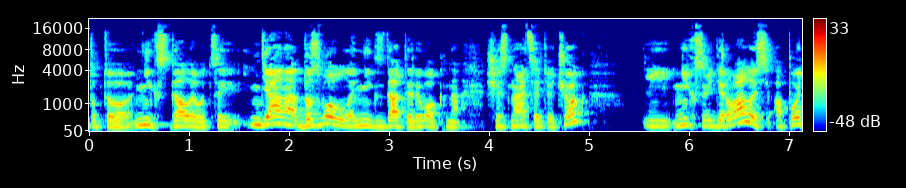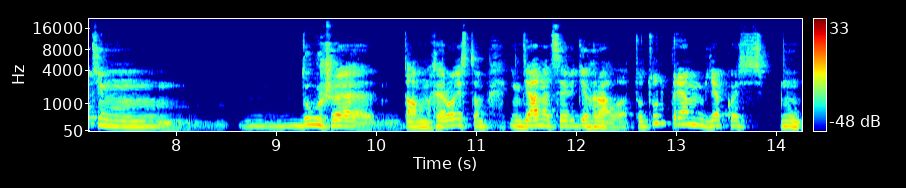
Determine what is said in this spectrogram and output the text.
тобто Нікс дали оцей. Індіана дозволила Нікс дати ривок на 16 очок, і Нікс відірвалось, а потім дуже там геройством Індіана це відіграла. То тут прям якось ну,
